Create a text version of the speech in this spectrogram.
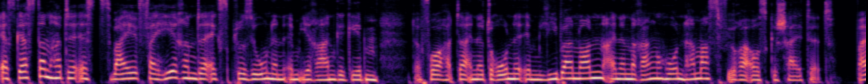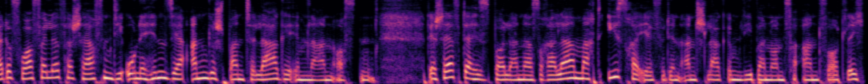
Erst gestern hatte es zwei verheerende Explosionen im Iran gegeben. Davor hatte eine Drohne im Libanon einen ranghohen Hamas-Führer ausgeschaltet. Beide Vorfälle verschärfen die ohnehin sehr angespannte Lage im Nahen Osten. Der Chef der Hisbollah Nasrallah macht Israel für den Anschlag im Libanon verantwortlich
